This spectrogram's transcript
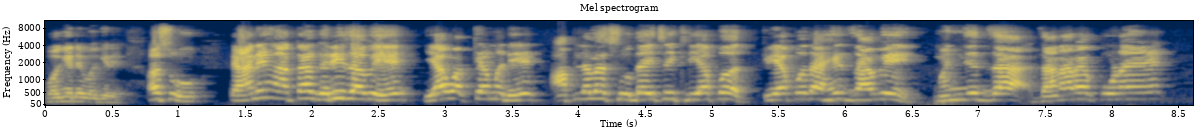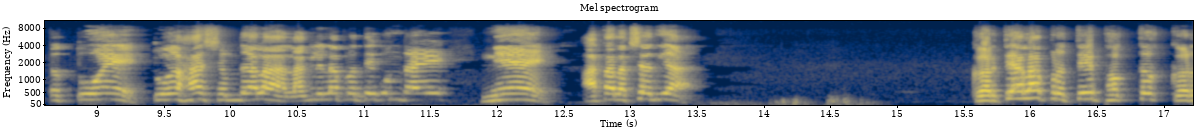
वगैरे वगैरे. असो त्याने आता घरी जावे. या वाक्यामध्ये आपल्याला शोधायचे क्रियापद. क्रियापद आहे जावे. म्हणजे जा. जाणारा कोण आहे? तर तो आहे. तो हा शब्दाला लागलेला प्रत्यय कोणता आहे? न्याय. आता लक्षात घ्या. कर्त्याला प्रत्यय फक्त कर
